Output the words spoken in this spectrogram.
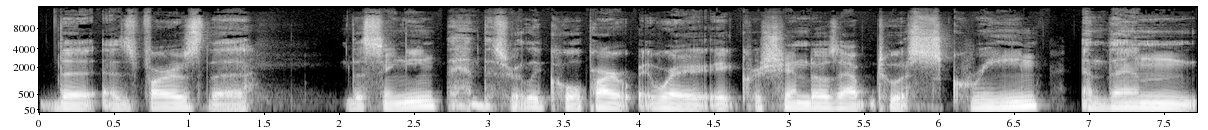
The as far as the the singing, they had this really cool part where it crescendos out to a scream and then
